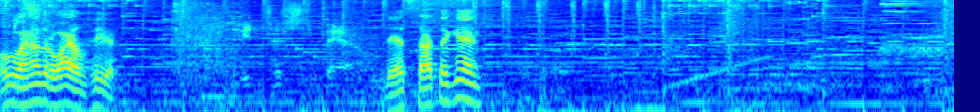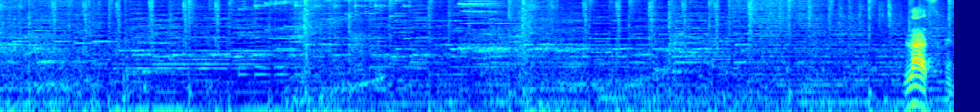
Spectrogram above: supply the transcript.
Oh, another wild here. It's a spell. Let's start again. Last spin.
